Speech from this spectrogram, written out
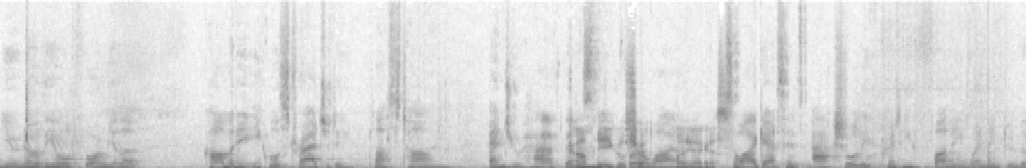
you know the old formula. Comedy equals tragedy plus time. And you have been Comedy equals for a while. well, yeah, I guess. So I guess it's actually pretty funny when you do the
